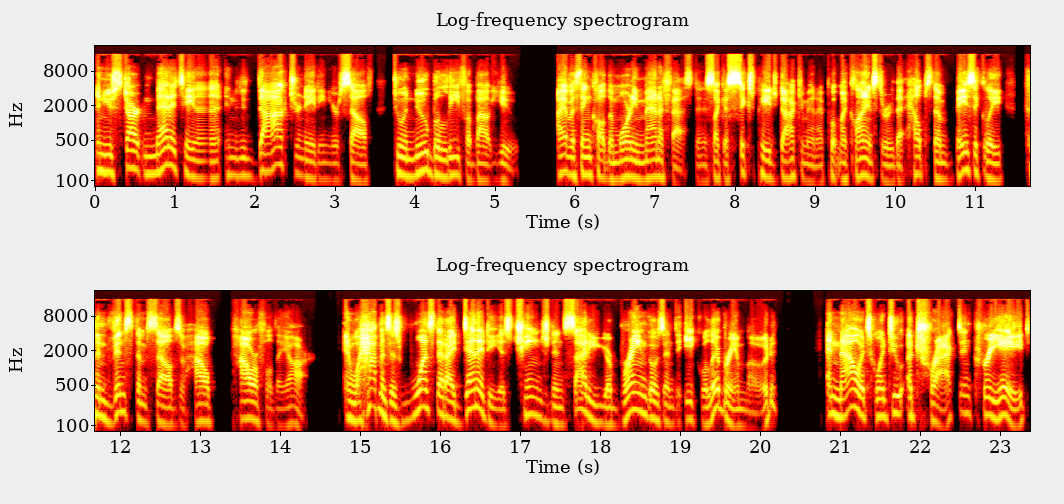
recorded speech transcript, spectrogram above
And you start meditating and indoctrinating yourself to a new belief about you. I have a thing called the Morning Manifest, and it's like a six page document I put my clients through that helps them basically convince themselves of how powerful they are. And what happens is once that identity is changed inside of you, your brain goes into equilibrium mode and now it's going to attract and create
